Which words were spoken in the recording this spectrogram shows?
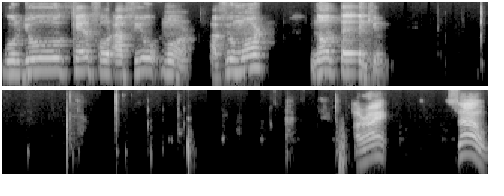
Would you care for a few more? A few more? No, thank you. All right. So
